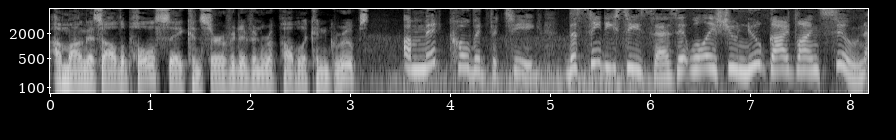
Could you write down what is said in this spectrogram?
among, as all the polls say, conservative and Republican groups. Amid COVID fatigue, the CDC says it will issue new guidelines soon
